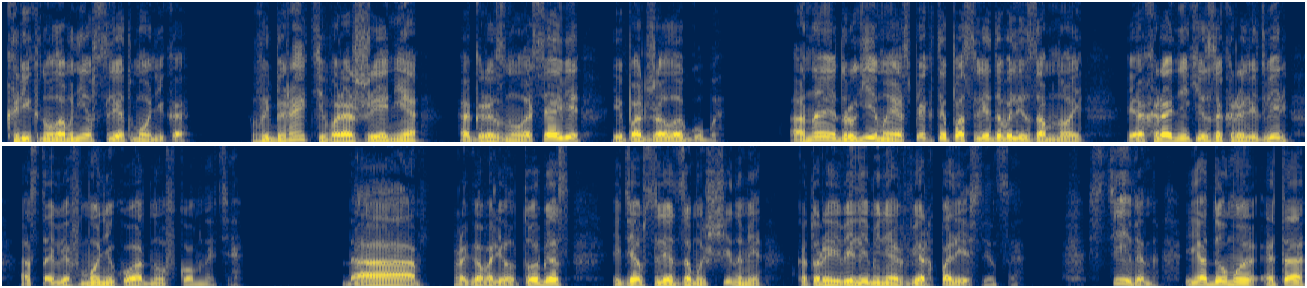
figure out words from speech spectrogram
крикнула мне вслед Моника. Выбирайте выражение, огрызнулась Ави и поджала губы. Она и другие мои аспекты последовали за мной, и охранники закрыли дверь, оставив Монику одну в комнате. «Да», — проговорил Тобиас, идя вслед за мужчинами, которые вели меня вверх по лестнице. «Стивен, я думаю, это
